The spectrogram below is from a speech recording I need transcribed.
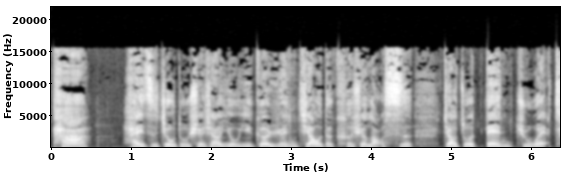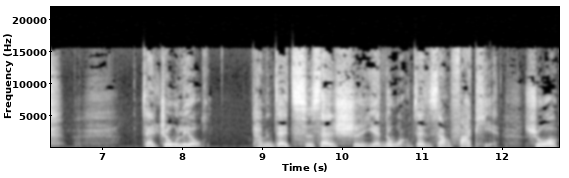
他孩子就读学校有一个任教的科学老师，叫做 Dan Jewett。在周六，他们在慈善誓言的网站上发帖说：“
